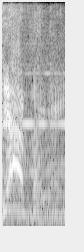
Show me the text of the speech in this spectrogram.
Lovely.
